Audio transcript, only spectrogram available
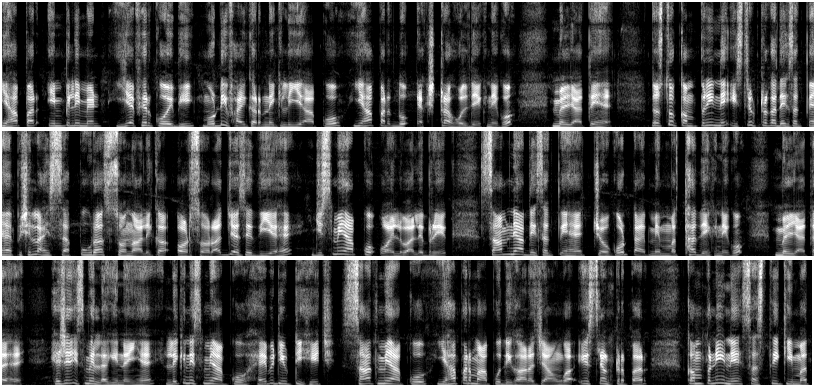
यहाँ पर इम्प्लीमेंट या फिर कोई भी मोडिफाई करने के लिए आपको यहाँ पर दो एक्स्ट्रा होल देखने को मिल जाते हैं। दोस्तों कंपनी ने इस ट्रैक्टर का देख सकते हैं। पिछला हिस्सा पूरा सोनालिका और स्वराज जैसे दिए है, जिसमें आपको ऑयल वाले ब्रेक सामने आप देख सकते हैं चौकोट टाइप में मत्था देखने को मिल जाता है। हिच इसमें लगी नहीं है, लेकिन इसमें आपको हैवी ड्यूटी हिच साथ में आपको यहाँ पर मैं आपको दिखाना चाहूँगा, इस ट्रैक्टर पर कंपनी ने सस्ती कीमत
